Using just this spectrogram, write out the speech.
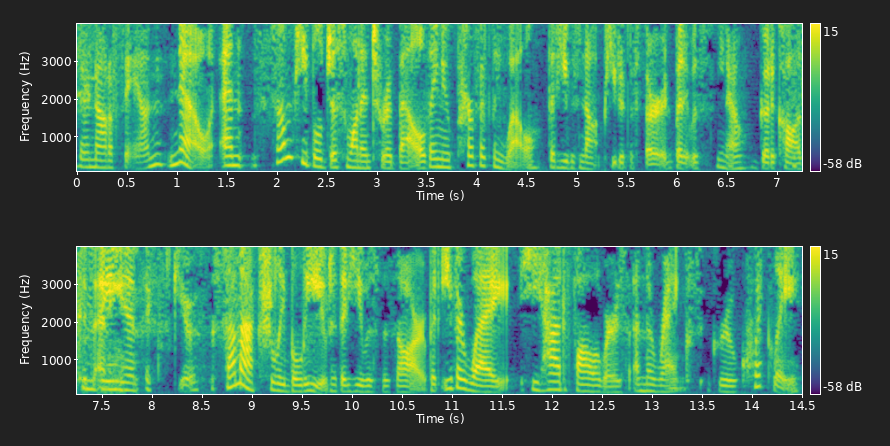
They're not a fan. No, and some people just wanted to rebel. They knew perfectly well that he was not Peter III, but it was, you know, good a cause as any. Convenient excuse. Some actually believed that he was the Tsar, but either way, he had followers and the ranks grew quickly.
